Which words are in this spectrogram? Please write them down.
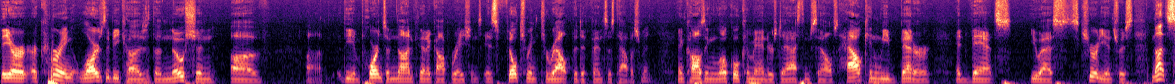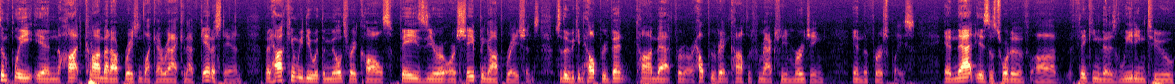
They are occurring largely because the notion of uh, the importance of non-kinetic operations is filtering throughout the defense establishment and causing local commanders to ask themselves, how can we better advance U.S. security interests, not simply in hot combat operations like Iraq and Afghanistan, but how can we do what the military calls phase zero or shaping operations so that we can help prevent combat from, or help prevent conflict from actually emerging in the first place. And that is the sort of uh, thinking that is leading to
